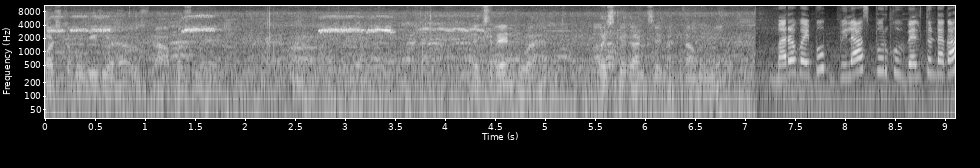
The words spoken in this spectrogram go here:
फ़र्स्ट बोगी जो है, उसमें आपस में एक्सीडेंट हुआ है और इसके कारण से घटना हुई है। మరోవైపు బిలాస్పూర్కు వెళ్తుండగా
